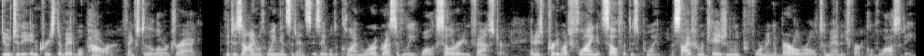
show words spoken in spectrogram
Due to the increased available power, thanks to the lower drag, the design with wing incidence is able to climb more aggressively while accelerating faster, and is pretty much flying itself at this point, aside from occasionally performing a barrel roll to manage vertical velocity.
